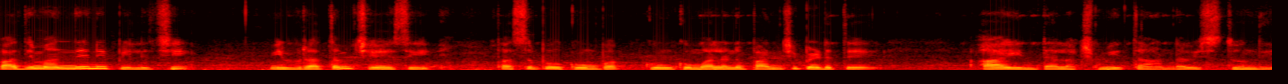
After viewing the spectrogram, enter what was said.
పది మందిని పిలిచి ఈ వ్రతం చేసి పసుపు కుంప కుంకుమలను పంచిపెడితే ఆ ఇంట లక్ష్మి తాండవిస్తుంది.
